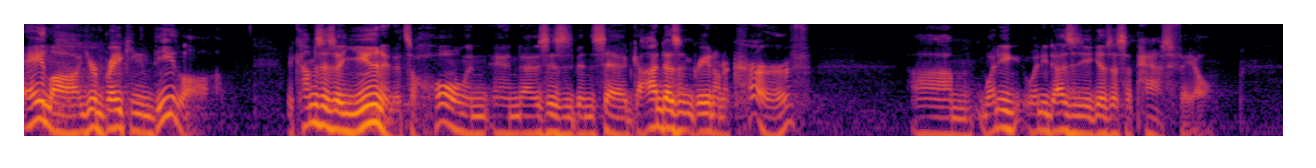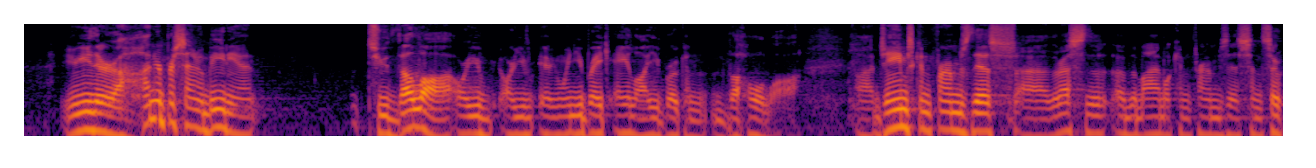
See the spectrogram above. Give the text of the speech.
a law, you're breaking the law. It comes as a unit, it's a whole, and, and as has been said, God doesn't grade on a curve. Um, what, he, what he does is he gives us a pass fail. You're either 100% obedient to the law, or, you, or you, when you break a law, you've broken the whole law. Uh, James confirms this, uh, the rest of the, of the Bible confirms this, and so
